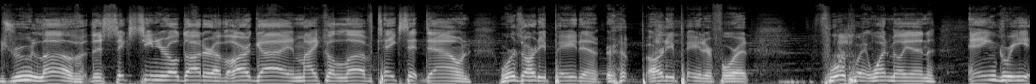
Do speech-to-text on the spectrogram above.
Drew Love, the 16-year-old daughter of our guy Michael Love, takes it down. Werds already paid him, already paid her for it. 4.1 million. Angry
